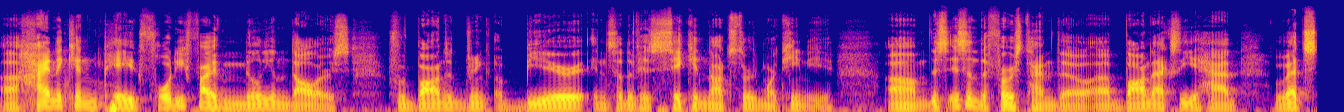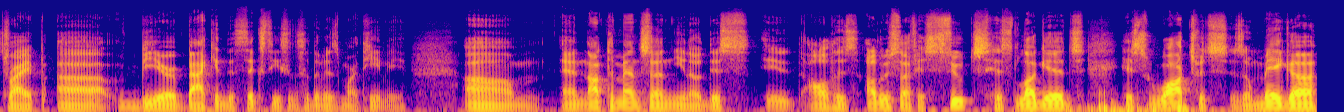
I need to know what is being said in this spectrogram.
uh, Heineken paid 45 million dollars for Bond to drink a beer instead of his second not stirred martini. Um, this isn't the first time though. Uh, Bond actually had Red Stripe uh, beer back in the '60s instead of his martini, um, and not to mention, you know, this all his other stuff, his suits, his luggage, his watch, which is Omega,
